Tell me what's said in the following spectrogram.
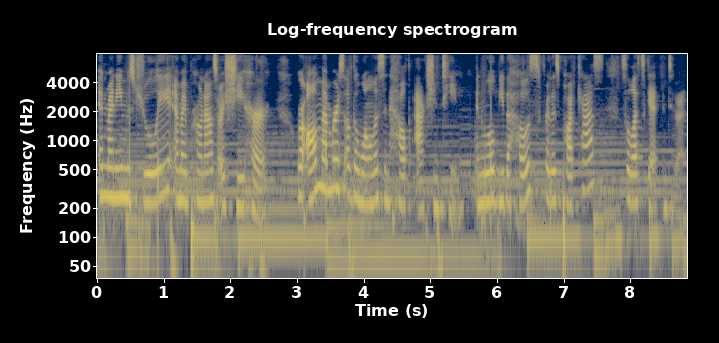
And my name is Julie, and my pronouns are she, her. We're all members of the Wellness and Health Action Team, and we'll be the hosts for this podcast. So let's get into it.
